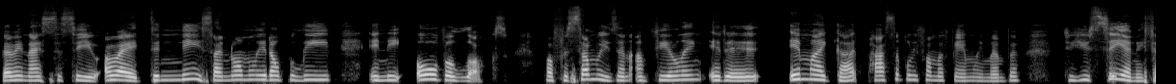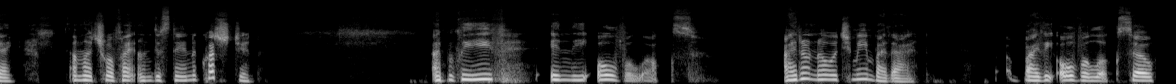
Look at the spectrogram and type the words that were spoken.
Very nice to see you. All right, Denise, I normally don't believe in the overlooks, but for some reason I'm feeling it is in my gut, possibly from a family member. Do you see anything? I'm not sure if I understand the question. I believe in the overlooks. I don't know what you mean by that, by the overlooks. So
